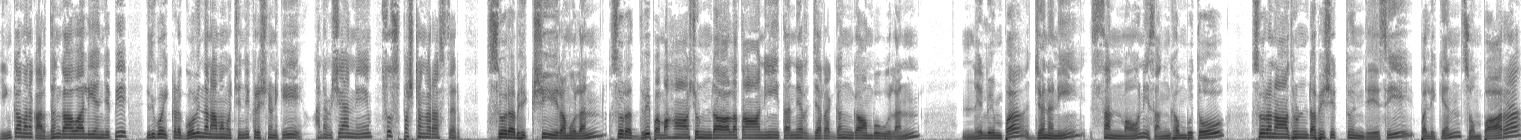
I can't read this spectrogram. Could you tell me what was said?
ఇంకా మనకు అర్థం కావాలి అని చెప్పి ఇదిగో ఇక్కడ గోవింద నామం వచ్చింది కృష్ణునికి అన్న విషయాన్ని సుస్పష్టంగా రాస్తారు. సురభిక్షీరములన్ సురద్విప మహాశుండాలతానీత నిర్జర గంగాంబువులన్ నిలింప జనని సన్మౌని సంఘంబుతో సురనాథుండభిషిక్తుంజేసి పలికెన్ సొంపార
